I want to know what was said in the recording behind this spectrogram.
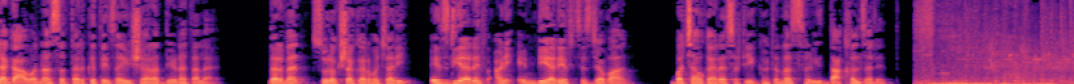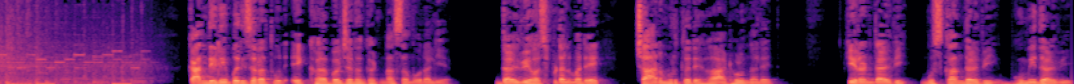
या गावांना सतर्कतेचा इशारा देण्यात आलाय. दरम्यान सुरक्षा कर्मचारी एसडीआरएफ आणि एनडीआरएफचे जवान बचाव कार्यासाठी घटनास्थळी दाखल झालेत. कांदिवली परिसरातून एक खळबळजनक घटना समोर आली आहे दळवी हॉस्पिटलमध्ये चार मृतदेह आढळून आलेत. किरण दळवी मुस्कान दळवी भूमी दळवी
